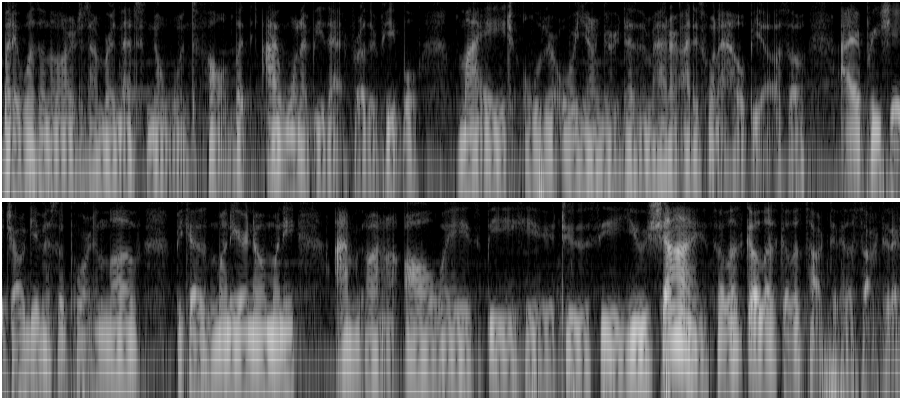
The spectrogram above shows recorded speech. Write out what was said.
but it wasn't a large number, and that's no one's fault. But I want to be that for other people, my age, older or younger, it doesn't matter. I just want to help y'all. So I appreciate y'all giving support and love because money or no money, I'm gonna always be here to see you shine. So let's go, let's go, let's talk today. Let's talk today.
